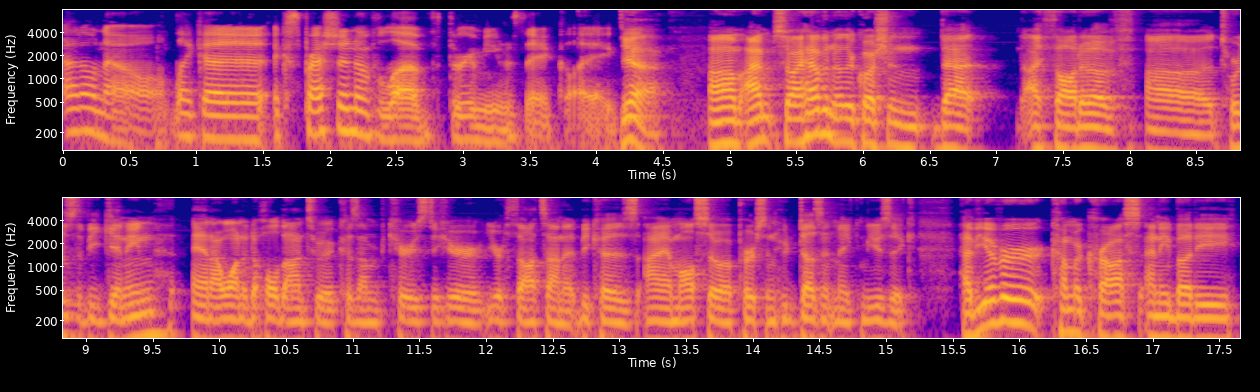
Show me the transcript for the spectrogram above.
I don't know, like a expression of love through music like yeah. Um I'm so I have another question that I thought of uh, towards the beginning, and I wanted to hold on to it because I'm curious to hear your thoughts on it. Because I am also a person who doesn't make music. Have you ever come across anybody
